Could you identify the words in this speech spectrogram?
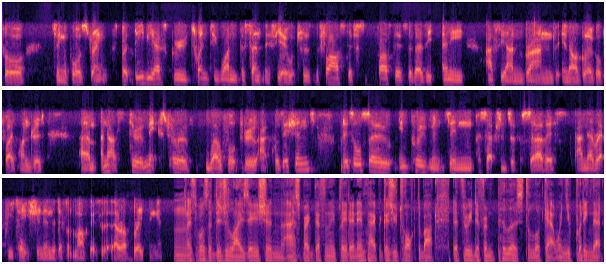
for Singapore's strengths. But DBS grew 21% this year, which was the fastest fastest of any ASEAN brand in our global 500. Um, and that's through a mixture of well thought through acquisitions, but it's also improvements in perceptions of the service and their reputation in the different markets that they're operating in. Mm, I suppose the digitalization aspect definitely played an impact because you talked about the three different pillars to look at when you're putting that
